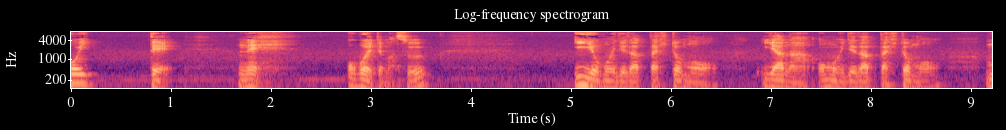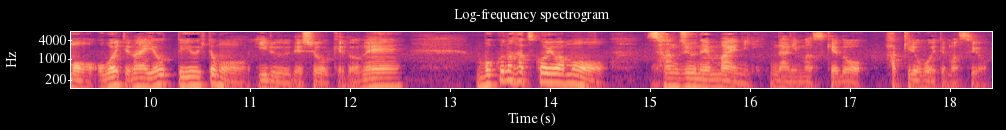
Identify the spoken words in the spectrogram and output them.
恋ってね、覚えてます？いい思い出だった人も嫌な思い出だった人ももう覚えてないよっていう人もいるでしょうけどね。僕の初恋はもう30年前になりますけど、はっきり覚えてますよ。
